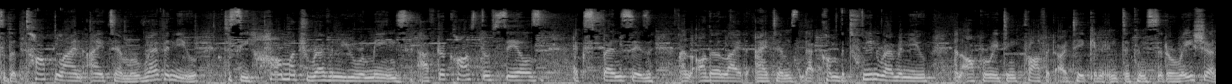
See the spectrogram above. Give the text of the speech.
to the top line item revenue to see how much revenue remains after cost of sales, expenses, and other line items that come between revenue and operating profit are taken into consideration.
